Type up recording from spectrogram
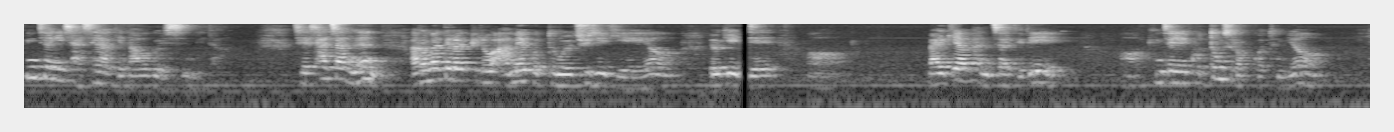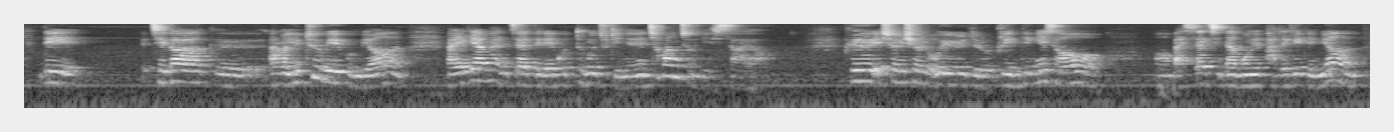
굉장히 자세하게 나오고 있습니다. 제4장은 아로마 테라피로 암의 고통을 줄이기예요. 여기 말기암 환자들이 어, 굉장히 고통스럽거든요. 근데 제가 그 아마 유튜브에 보면 말기암 환자들의 고통을 줄이는 처방전이 있어요. 그 에센셜 오일들로 blending해서 어, 마사지나 몸에 바르게 되면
